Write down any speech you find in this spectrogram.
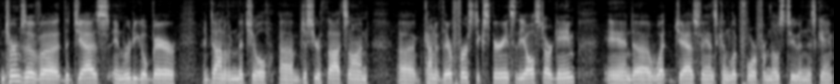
in terms of uh, the Jazz and Rudy Gobert and Donovan Mitchell, um, just your thoughts on uh, kind of their first experience of the All Star game and uh, what Jazz fans can look for from those two in this game.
